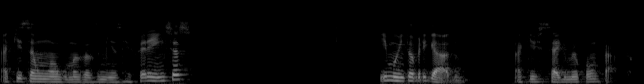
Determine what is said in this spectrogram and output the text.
Aqui são algumas das minhas referências. E muito obrigado. Aqui segue o meu contato.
